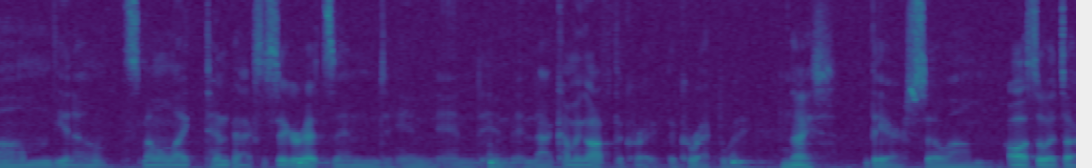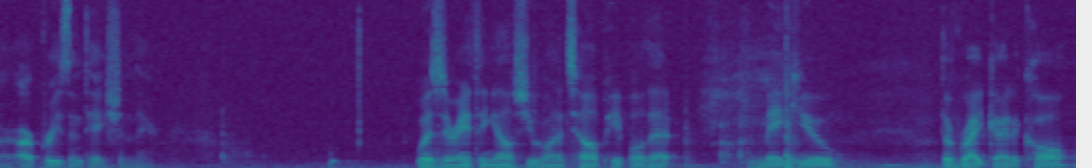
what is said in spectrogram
um, you know, smelling like 10 packs of cigarettes and, and, and, and, and not coming off the correct, the correct way Nice. there. So um, also it's our, our presentation there. Was there anything else you want to tell people that make you the right guy to call?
